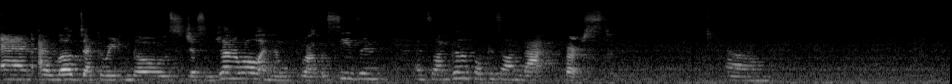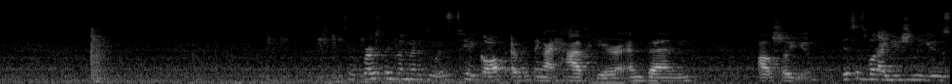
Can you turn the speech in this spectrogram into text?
and I love decorating those just in general and then throughout the seasons. And so I'm gonna focus on that first. Um, so first thing I'm gonna do is take off everything I have here and then I'll show you. This is what I usually use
